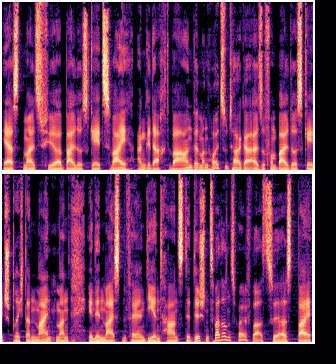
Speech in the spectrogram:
erstmals für Baldur's Gate 2 angedacht waren. Wenn man heutzutage also von Baldur's Gate spricht, dann meint man in den meisten Fällen die Enhanced Edition. 2012 war es zuerst bei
